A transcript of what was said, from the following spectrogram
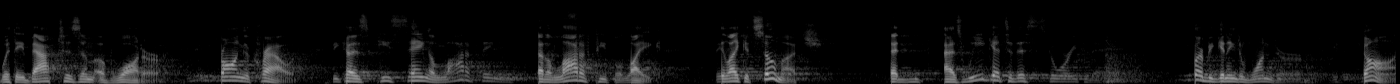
with a baptism of water. Drawing a crowd because he's saying a lot of things that a lot of people like. They like it so much that as we get to this story today, people are beginning to wonder if John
